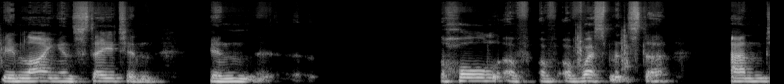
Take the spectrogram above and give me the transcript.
been lying in state in in the hall of, of, of Westminster, and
